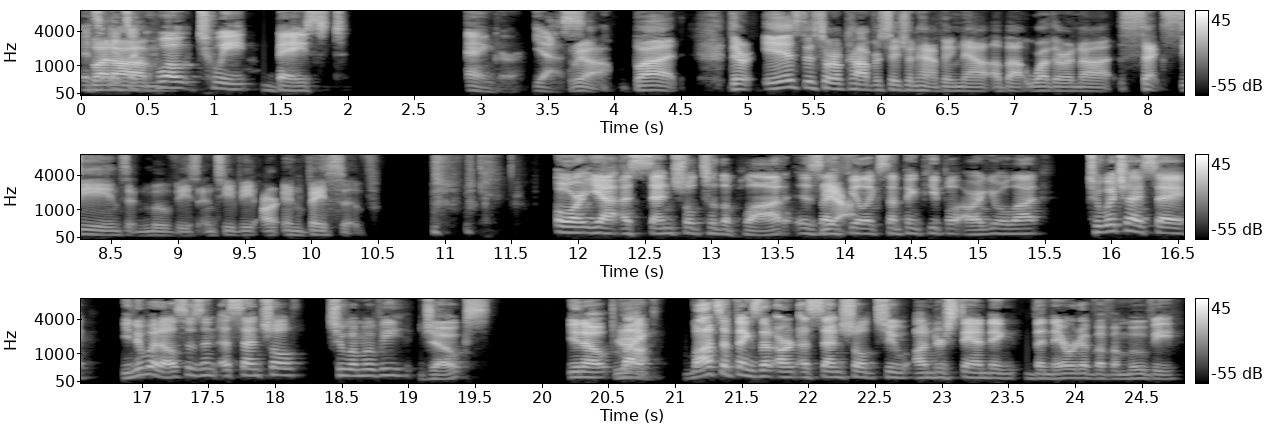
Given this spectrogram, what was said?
It's, but, it's um, a quote tweet based anger. Yes. Yeah. But there is this sort of conversation happening now about whether or not sex scenes in movies and TV are invasive. or, yeah, essential to the plot is, yeah. I feel like something people argue a lot. To which I say, you know what else isn't essential to a movie? Jokes. You know, yeah. like lots of things that aren't essential to understanding the narrative of a movie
